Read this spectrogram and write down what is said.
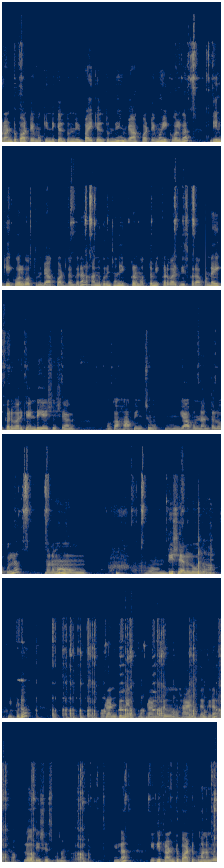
ఫ్రంట్ పార్ట్ ఏమో కిందికి వెళ్తుంది పైకి వెళ్తుంది బ్యాక్ పార్ట్ ఏమో ఈక్వల్గా దీనికి ఈక్వల్గా వస్తుంది బ్యాక్ పార్ట్ దగ్గర. అందు గురించి అని ఇక్కడ మొత్తం ఇక్కడ వరకు తీసుకురాకుండా ఇక్కడి వరకు ఎండ్ చేసేసేయాలి. ఒక హాఫ్ ఇంచు గ్యాప్ ఉన్నంత లోపల మనము తీసేయాలి లోతు. ఇప్పుడు ఫ్రంట్ నెక్ ఫ్రంట్ హ్యాండ్స్ దగ్గర లో తీసేసుకుందాం. ఇలా. ఇది ఫ్రంట్ పార్ట్కు మనం లో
